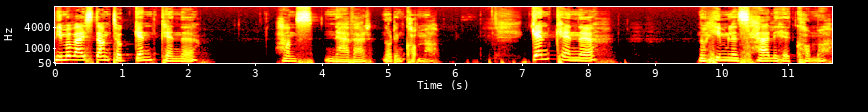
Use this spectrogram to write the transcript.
Vi må være i stand til å gjenkjenne hans nærvær når den kommer. Gjenkjenne når himmelens herlighet kommer.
